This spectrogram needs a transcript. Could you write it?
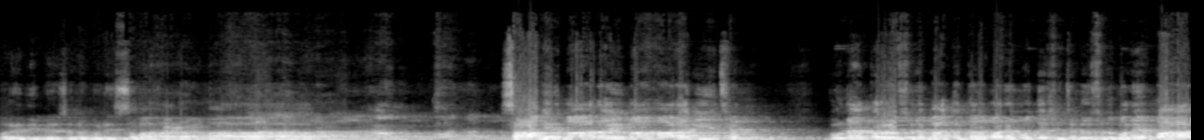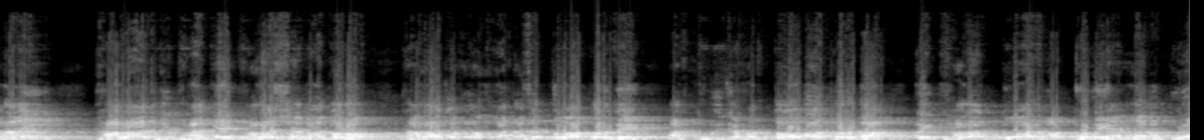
করে দিবে। বলি, সুবহানাল্লাহ। সাহাবের মা নাই, মা মারা গিয়েছেন। গুনাহ করে রসুলের পাকের দরবারের মধ্যে এসেছেন। রসুল বলে, মা নাই, খালা যদি থাকে খালার সেবা করো। খালা যখন আল্লাহর কাছে দোয়া করবে, আর তুমি যখন তওবা করবা, ওই খালার দোয়ার মাধ্যমে আল্লাহ রাব্বুল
